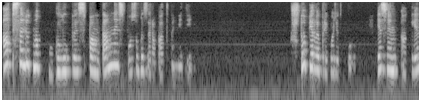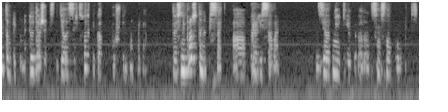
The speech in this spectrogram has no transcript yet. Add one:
абсолютно глупые, спонтанные способы зарабатывания денег. Что первое приходит в голову? Я своим а, клиентам рекомендую даже если делать зарисовки, как Пушкин на полях. То есть не просто написать, а прорисовать, сделать некий э, смысловой образ,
